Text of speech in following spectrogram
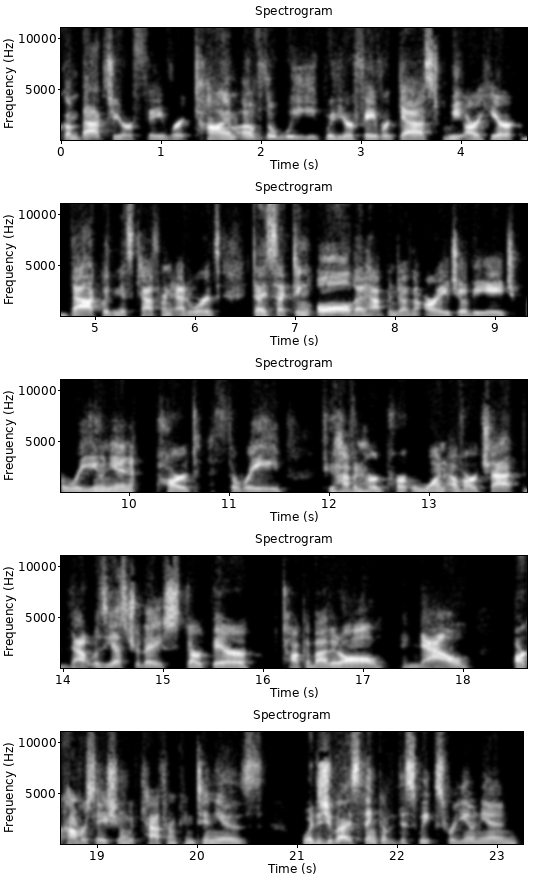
Welcome back to your favorite time of the week with your favorite guest. We are here back with Miss Catherine Edwards, dissecting all that happened on the RHOBH reunion part three. If you haven't heard part one of our chat, that was yesterday. Start there, talk about it all. And now our conversation with Catherine continues. What did you guys think of this week's reunion?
